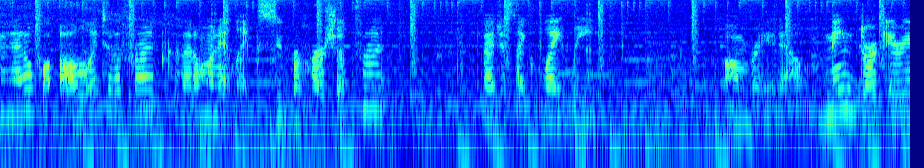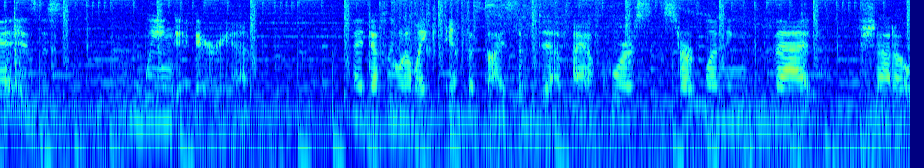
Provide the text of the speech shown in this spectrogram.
And I don't go all the way to the front because I don't want it like super harsh up front. I just like lightly ombre it out. main dark area is this wing area. I definitely want to like emphasize some depth. I of course start blending that shadow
